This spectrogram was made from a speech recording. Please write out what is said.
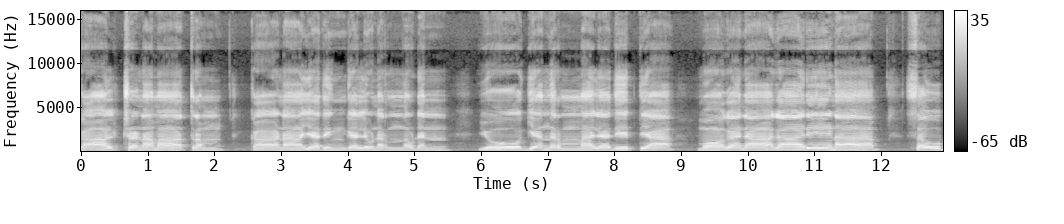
കാൽക്ഷണമാത്രം കാണായതിങ്കലുണർന്നുടൻ യോഗ്യ നിർമ്മല ദീപ്ത്യ മോഹനാകാരേണ സൗഭാഗ്യലക്ഷ്മിയെ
